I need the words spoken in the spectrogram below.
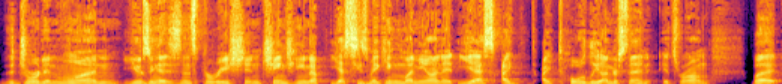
the Jordan 1, using it as inspiration, changing it up. Yes, he's making money on it. Yes, I I totally understand it's wrong. But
